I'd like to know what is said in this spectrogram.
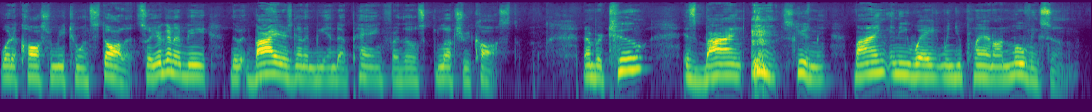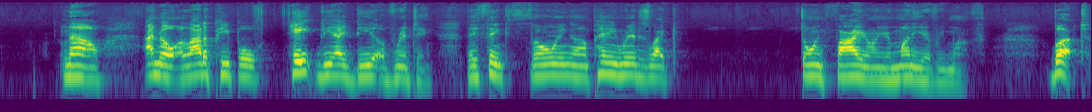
what it costs for me to install it. So you're going to be the buyer is going to be end up paying for those luxury costs. Number two is buying, excuse me, buying anyway when you plan on moving soon. Now, I know a lot of people hate the idea of renting. They think throwing uh, paying rent is like throwing fire on your money every month. But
